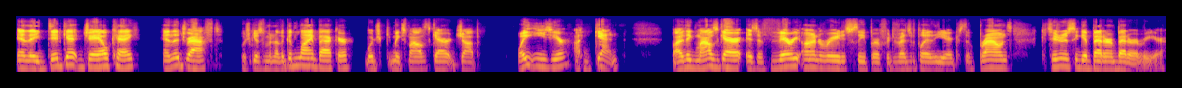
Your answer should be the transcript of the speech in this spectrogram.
And they did get JOK in the draft, which gives him another good linebacker, which makes Myles Garrett's job way easier again. But I think Myles Garrett is a very underrated sleeper for Defensive Player of the Year because the Browns continuously get better and better every year.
